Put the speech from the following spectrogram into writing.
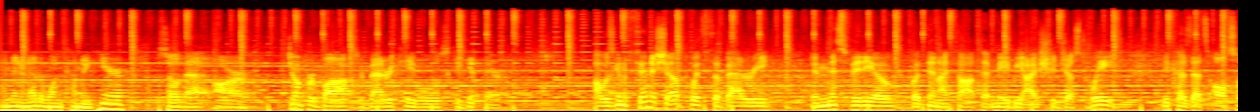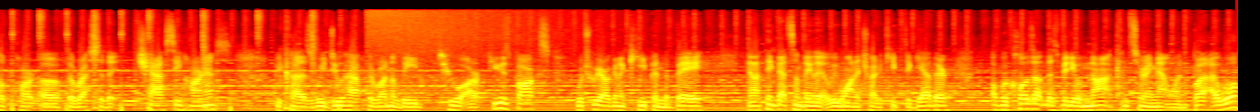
and then another one coming here so that our jumper box or battery cables could get there. I was gonna finish up with the battery in this video, but then I thought that maybe I should just wait because that's also part of the rest of the chassis harness because we do have to run a lead to our fuse box, which we are gonna keep in the bay. And I think that's something that we wanna try to keep together. I will close out this video not considering that one, but I will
